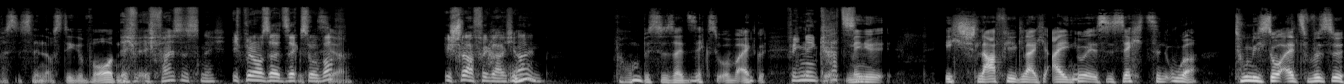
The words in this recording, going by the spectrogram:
was ist denn aus dir geworden? Ich, ich weiß es nicht. Ich bin auch seit 6 Das Uhr wach. ja- Ich schlafe gleich Warum? ein. warum bist du seit 6 Uhr wach? Wegen den Katzen. Manuel, ich schlaf hier gleich ein, Junge, es ist 16 Uhr. Tu nicht so, als du,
